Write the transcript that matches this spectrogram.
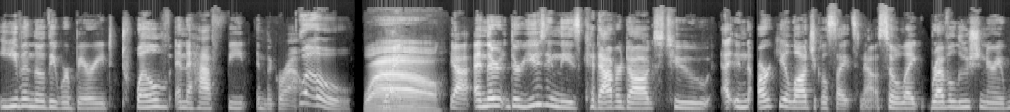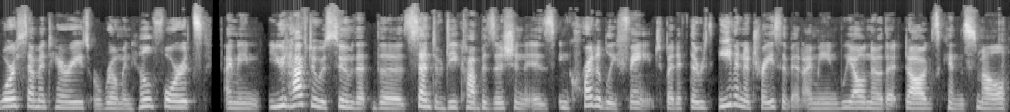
even though they were buried 12 and a half feet in the ground. Whoa. Wow. Yeah, and they're they're using these cadaver dogs to uh, in archaeological sites now. So like Revolutionary War cemeteries or Roman hill forts. I mean, you'd have to assume that the scent of decomposition is incredibly faint, but if there's even a trace of it, I mean, we all know that dogs can smell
